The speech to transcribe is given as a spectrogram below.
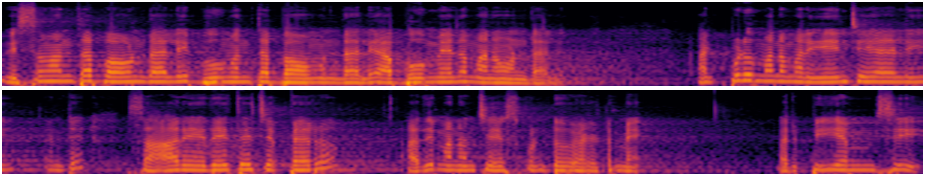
విశ్వమంతా బాగుండాలి భూమి అంతా బాగుండాలి ఆ భూమి మీద మనం ఉండాలి. అప్పుడు మనం మరి ఏం చేయాలి అంటే సార్ ఏదైతే చెప్పారో అది మనం చేసుకుంటూ వెళ్ళటమే. మరి పిఎంసి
